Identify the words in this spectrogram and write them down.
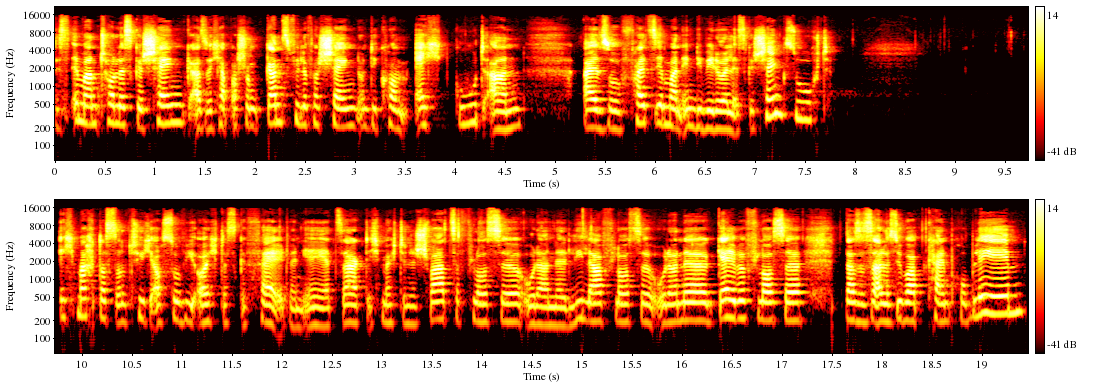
ist immer ein tolles Geschenk. Also ich habe auch schon ganz viele verschenkt und die kommen echt gut an. Also falls ihr mal ein individuelles Geschenk sucht, ich mache das natürlich auch so, wie euch das gefällt. Wenn ihr jetzt sagt, ich möchte eine schwarze Flosse oder eine lila Flosse oder eine gelbe Flosse, das ist alles überhaupt kein Problem.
